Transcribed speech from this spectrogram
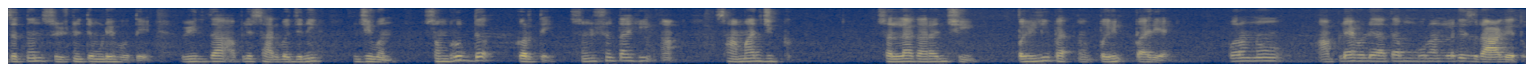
जतन सहिष्णुतेमुळे होते. विविधता आपले सार्वजनिक जीवन समृद्ध करते. सहिष्णुता ही सामाजिक सल्लागारांची पहिली पहिली पायरी आहे. परंतु आपल्याकडे आता मुलांना लगेच राग येतो.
